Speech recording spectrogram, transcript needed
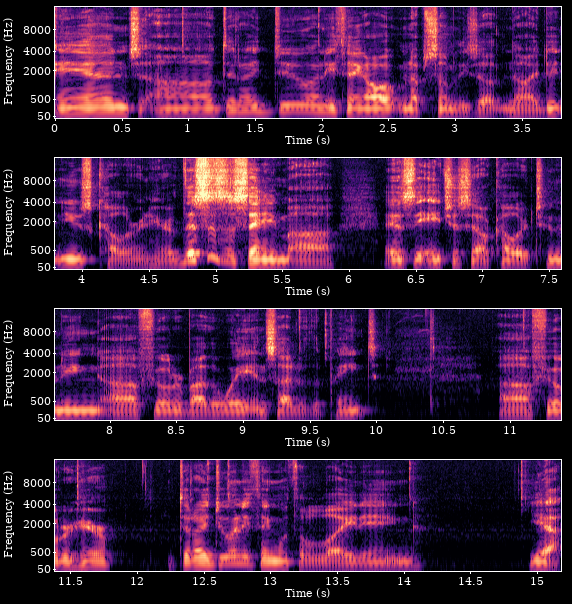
And uh, did I do anything? I'll open up some of these up. No, I didn't use color in here. This is the same uh, as the HSL color tuning uh, filter, by the way, inside of the paint uh, filter here. Did I do anything with the lighting? Yeah,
